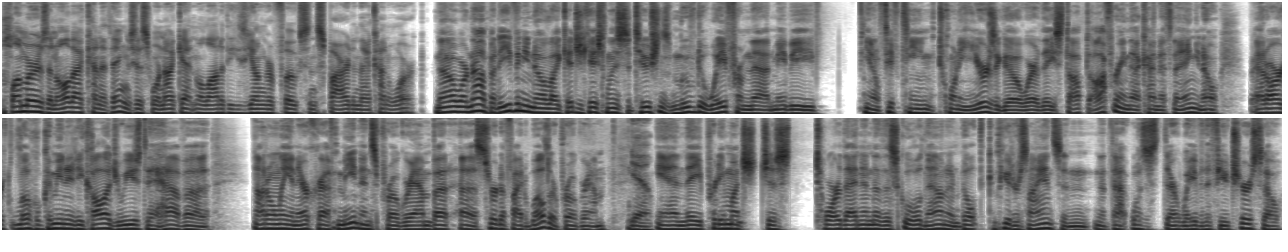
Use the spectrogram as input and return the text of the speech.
plumbers and all that kind of thing. It's just we're not getting a lot of these younger folks inspired in that kind of work. No, we're not. But even, you know, like educational institutions moved away from that maybe, you know, 15, 20 years ago where they stopped offering that kind of thing. You know, at our local community college, we used to have a not only an aircraft maintenance program, but a certified welder program. Yeah. And they pretty much just tore that into the school down and built computer science, and that, that was their wave of the future. So,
